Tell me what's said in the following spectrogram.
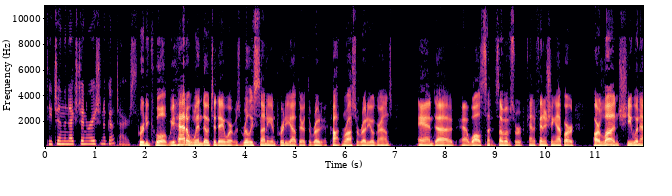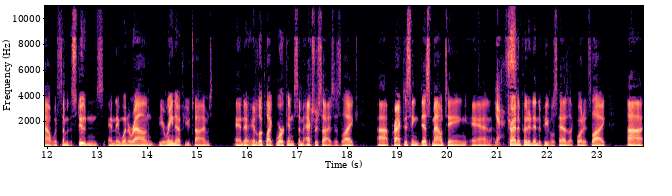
teaching the next generation of goat tires. Pretty cool. We had a window today where it was really sunny and pretty out there at the rodeo, Cotton Rosser Rodeo Grounds. And uh, uh, while some, some of us were kind of finishing up our, our lunch, she went out with some of the students and they went around the arena a few times. And uh, it looked like working some exercises like uh, practicing dismounting and Yes. trying to put it into people's heads, like what it's like. Uh,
